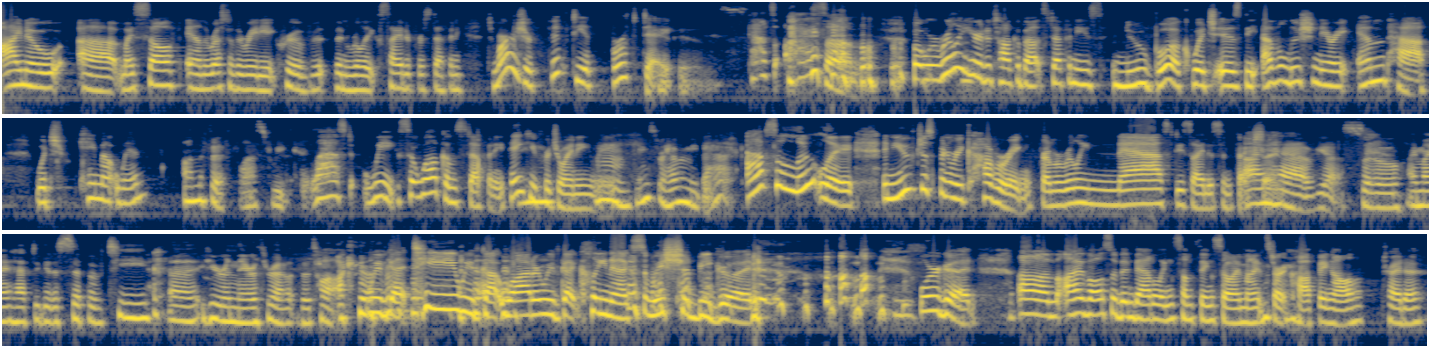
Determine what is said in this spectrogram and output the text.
I know uh, myself and the rest of the Radiate crew have been really excited for Stephanie. Tomorrow is your 50th birthday. It is. That's awesome. but we're really here to talk about Stephanie's new book, which is The Evolutionary Empath, which came out when? On the 5th, last week. Last week. So, welcome, Stephanie. Thank you for joining me. Mm, thanks for having me back. Absolutely. And you've just been recovering from a really nasty sinus infection. I have, yes. So I might have to get a sip of tea uh, here and there throughout the talk. We've got tea, we've got water, we've got Kleenex, so we should be good. We're good. Um, I've also been battling something, so I might start coughing. I'll try to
